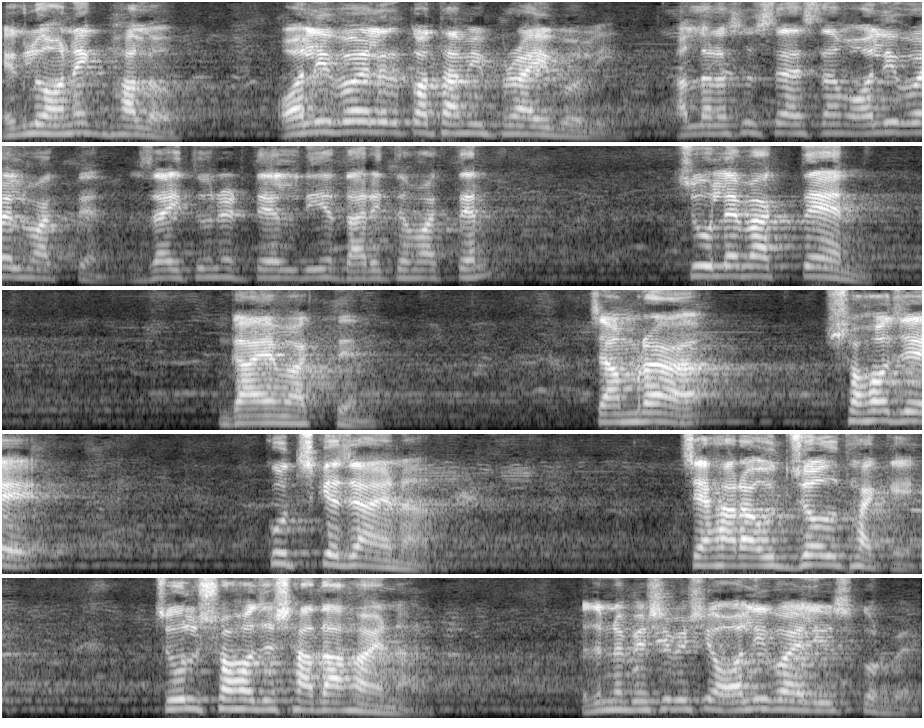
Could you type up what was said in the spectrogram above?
এগুলো অনেক ভালো। অলিভ অয়েলের কথা আমি প্রায় বলি। আল্লাহ রাসুল্লাহ ইসলাম অলিভ অয়েল মাখতেন, জাইতুনের তেল দিয়ে দাড়িতে মাখতেন, চুলে মাখতেন, গায়ে মাখতেন। চামড়া সহজে কুচকে যায় না, চেহারা উজ্জ্বল থাকে, চুল সহজে সাদা হয় না। এজন্য বেশি বেশি অলিভ অয়েল ইউজ করবেন।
